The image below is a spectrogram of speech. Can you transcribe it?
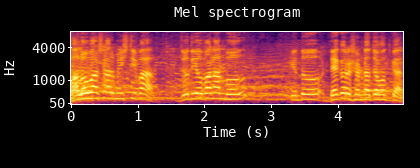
ভালোবাসার মিষ্টি পান যদিও বানান ভুল, কিন্তু ডেকোরেশনটা চমৎকার।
